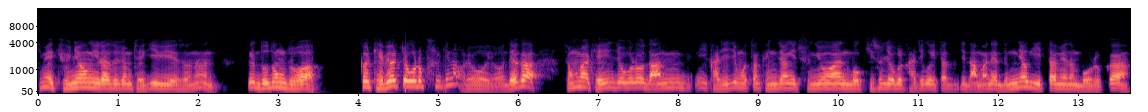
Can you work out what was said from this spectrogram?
힘의 균형이라도 좀 되기 위해서는 그 노동조합 그걸 개별적으로 풀기는 어려워요. 내가 정말 개인적으로 남이 가지지 못한 굉장히 중요한 뭐 기술력을 가지고 있다든지 나만의 능력이 있다면은 모를까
